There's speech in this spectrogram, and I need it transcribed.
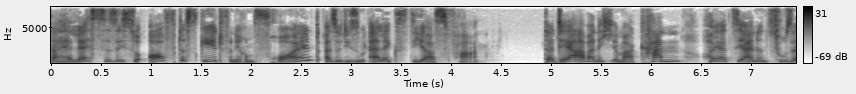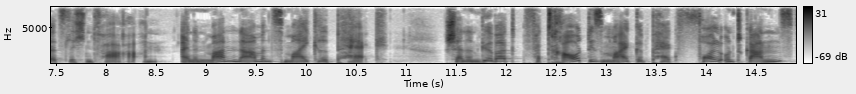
Daher lässt sie sich so oft es geht von ihrem Freund, also diesem Alex Diaz, fahren. Da der aber nicht immer kann, heuert sie einen zusätzlichen Fahrer an. Einen Mann namens Michael Peck. Shannon Gilbert vertraut diesem Michael Peck voll und ganz.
